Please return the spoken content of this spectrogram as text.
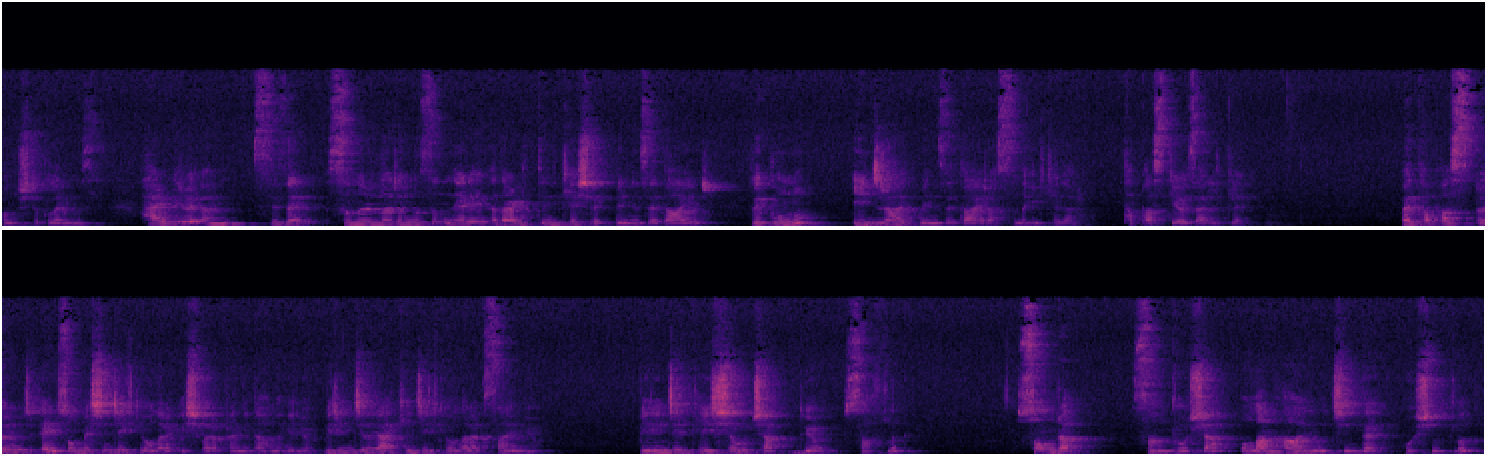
konuştuklarımız. Her biri ön size sınırlarınızın nereye kadar gittiğini keşfetmenize dair ve bunu icra etmenize dair aslında ilkeler. Tapas ki özellikle. Ve tapas önce, en son beşinci ilke olarak işvara pranidana geliyor. Birinci veya ikinci ilke olarak saymıyor. Birinci ilkeyi şavuça diyor, saflık. Sonra santosha, olan halin içinde hoşnutluk.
